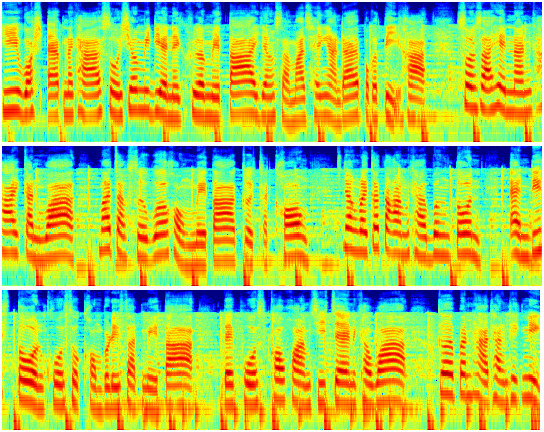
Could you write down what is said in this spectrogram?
ที่ WhatsApp นะคะโซเชียลมีเดียในเครือ Meta ยังสามารถใช้งานได้ปกติค่ะ ส่วนสาเหตุนั้นคาดกันว่ามาจากเซิร์ฟเวอร์ของ Meta เกิดขัดข้อง อย่างไรก็ตามนะคะเบื้องต้นแอนดี้สโตนโฆษกของบริษัท Meta ได้โพสต์ข้อความชี้แจงนะคะว่า เกิดปัญหาทางเทคนิค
